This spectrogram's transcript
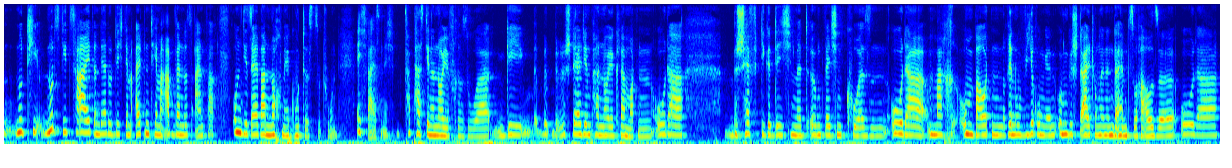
nutz die Zeit, in der du dich dem alten Thema abwendest, einfach, um dir selber noch mehr Gutes zu tun. Ich weiß nicht. Verpasst dir eine neue Frisur, geh, stell dir ein paar neue Klamotten oder beschäftige dich mit irgendwelchen Kursen oder mach Umbauten, Renovierungen, Umgestaltungen in deinem Zuhause oder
